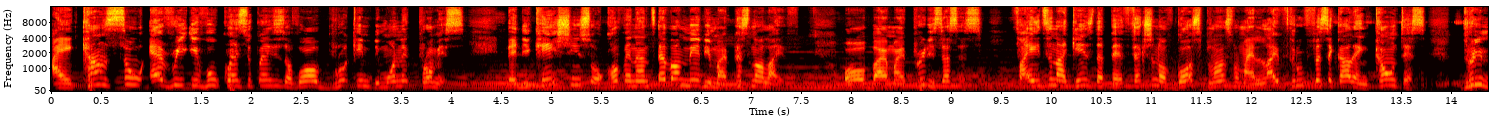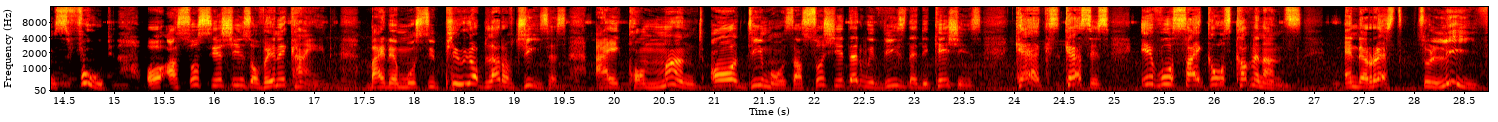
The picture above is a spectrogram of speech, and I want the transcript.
I cancel every evil consequences of all broken demonic promise, dedications, or covenants ever made in my personal life or by my predecessors fighting against the perfection of God's plans for my life through physical encounters, dreams, food, or associations of any kind. By the most superior blood of Jesus, I command all demons associated with these dedications, curses, evil cycles, covenants, and the rest to leave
